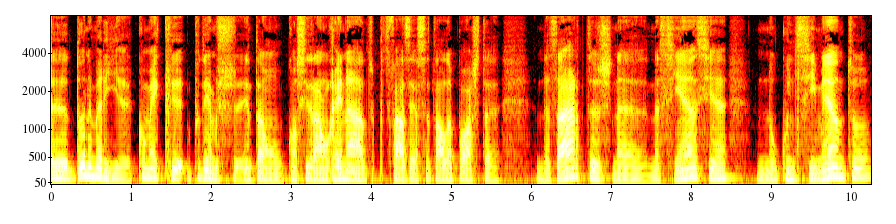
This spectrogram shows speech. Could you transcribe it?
Uh, Dona Maria, como é que podemos então considerar um reinado que faz essa tal aposta nas artes, na, na ciência, no conhecimento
